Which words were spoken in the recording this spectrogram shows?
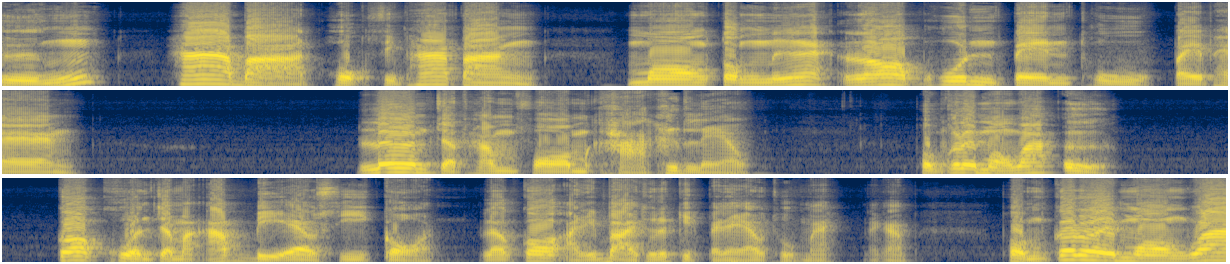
ถึง 5 บาท 65 ตังค์มองตรงเนื้อรอบหุ้นเป็นถูกไปแพง เริ่มจะทำฟอร์มขาขึ้นแล้ว ผมก็เลยมองว่า เออ ก็ควรจะมาอัพ BLC ก่อน แล้วก็อธิบายธุรกิจไปแล้วถูกไหมนะครับ ผมก็เลยมองว่า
